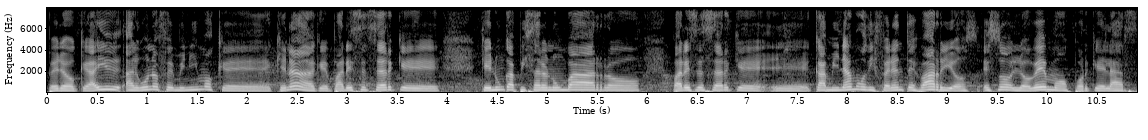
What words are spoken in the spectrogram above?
pero que hay algunos feminismos que, que nada, que parece ser que, que, nunca pisaron un barro, parece ser que eh, caminamos diferentes barrios, eso lo vemos porque las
